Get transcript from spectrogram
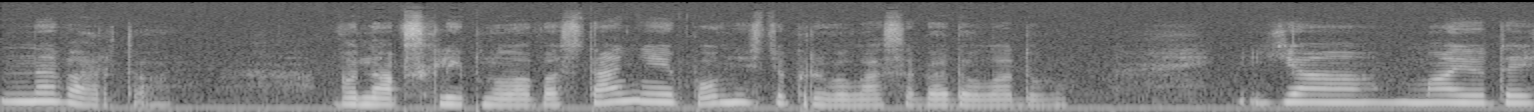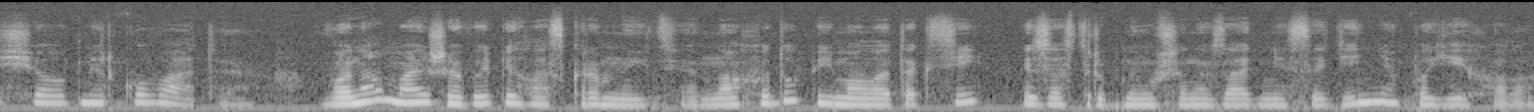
Не варто. Вона всхліпнула востаннє і повністю привела себе до ладу. Я маю дещо обміркувати. Вона майже вибігла з крамниці, на ходу піймала таксі і, застрибнувши на заднє сидіння, поїхала.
